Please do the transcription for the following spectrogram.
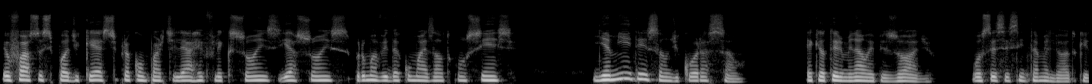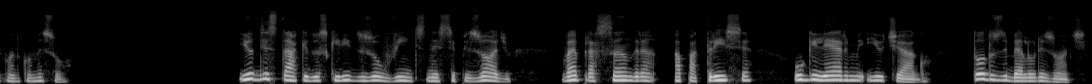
Eu faço esse podcast para compartilhar reflexões e ações para uma vida com mais autoconsciência. E a minha intenção de coração é que ao terminar o episódio, você se sinta melhor do que quando começou. E o destaque dos queridos ouvintes neste episódio vai para Sandra, a Patrícia, o Guilherme e o Tiago, todos de Belo Horizonte.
